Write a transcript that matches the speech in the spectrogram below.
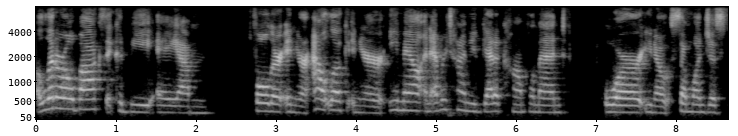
a literal box, it could be a, um, folder in your Outlook, in your email, and every time you get a compliment or, you know, someone just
